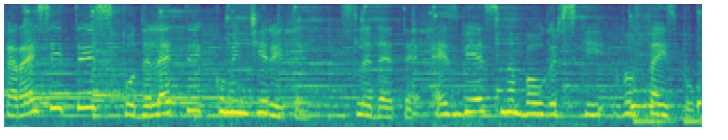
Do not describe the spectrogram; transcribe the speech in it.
Харесайте, споделете, коментирайте. Следете SBS на български във Facebook.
